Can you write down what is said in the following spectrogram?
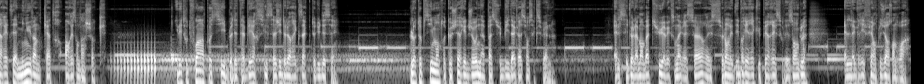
arrêtée à minuit 24 en raison d'un choc. Il est toutefois impossible d'établir s'il s'agit de l'heure exacte du décès. L'autopsie montre que Sherry Joe n'a pas subi d'agression sexuelle. Elle s'est violemment battue avec son agresseur et selon les débris récupérés sous les ongles, elle l'a griffé en plusieurs endroits.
